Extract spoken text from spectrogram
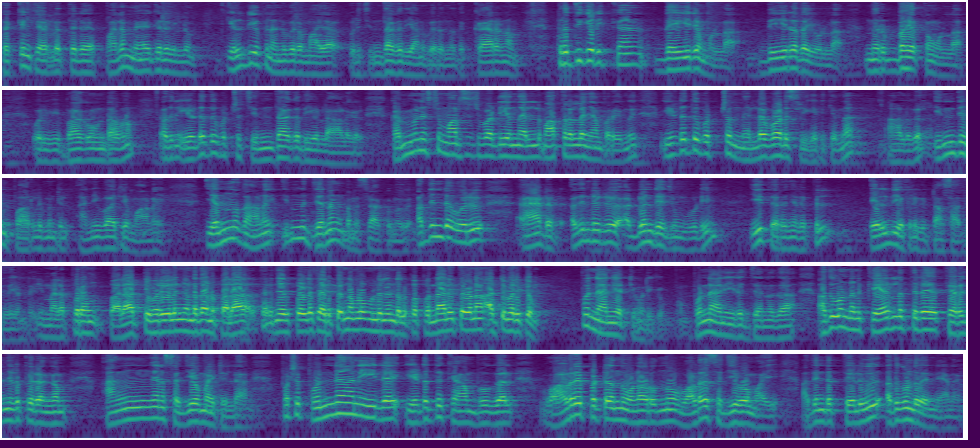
തെക്കൻ കേരളത്തിലെ പല മേഖലകളിലും എൽ ഡി എഫിന് അനുകൂലമായ ഒരു ചിന്താഗതിയാണ് വരുന്നത്. കാരണം പ്രതികരിക്കാൻ ധൈര്യമുള്ള ധീരതയുള്ള നിർഭയത്വമുള്ള ഒരു വിഭാഗം ഉണ്ടാവണം. അതിന് ഇടതുപക്ഷ ചിന്താഗതിയുള്ള ആളുകൾ. കമ്മ്യൂണിസ്റ്റ് മാർക്സിസ്റ്റ് പാർട്ടി എന്നല്ല മാത്രമല്ല ഞാൻ പറയുന്നത്. ഇടതുപക്ഷ നിലപാട് സ്വീകരിക്കുന്ന ആളുകൾ ഇന്ത്യൻ പാർലമെന്റിൽ അനിവാര്യമാണ് എന്നതാണ് ഇന്ന് ജനം മനസ്സിലാക്കുന്നത്. അതിന്റെ ഒരു ആഡഡ് അതിന്റെ ഒരു അഡ്വാന്റേജും കൂടിയും ഈ തെരഞ്ഞെടുപ്പിൽ എൽ ഡി എഫിന് കിട്ടാൻ സാധ്യതയുണ്ട്. ഈ മലപ്പുറം പല അട്ടിമറികളും കണ്ടതാണ്. പല തെരഞ്ഞെടുപ്പുകളുടെ ചരിത്രം നമ്മൾ മുന്നിലുണ്ടല്ലോ. ഇപ്പൊ പൊന്നാനി തവണ അട്ടിമറിക്കും. പൊന്നാനി അട്ടിമറിക്കും. പൊന്നാനിയിലെ ജനത. അതുകൊണ്ടാണ് കേരളത്തിലെ തെരഞ്ഞെടുപ്പ് രംഗം അങ്ങനെ സജീവമായിട്ടില്ല. പക്ഷെ പൊന്നാനിയിലെ ഇടത് ക്യാമ്പുകൾ വളരെ പെട്ടെന്ന് ഉണർന്നു വളരെ സജീവമായി. അതിന്റെ തെളിവ് അതുകൊണ്ട് തന്നെയാണ്.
